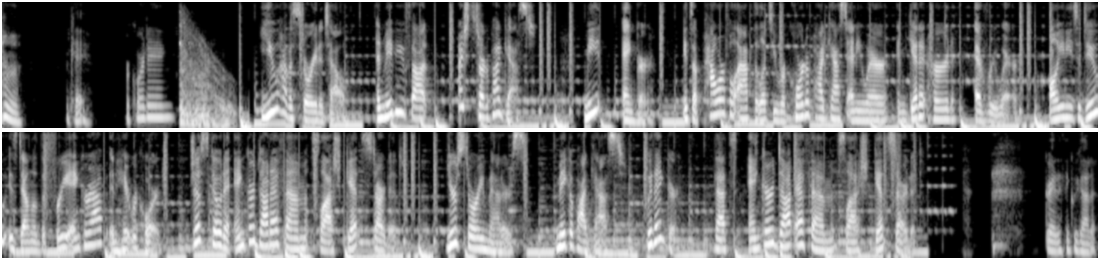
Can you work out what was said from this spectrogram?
okay, recording. You have a story to tell, and maybe you've thought, I should start a podcast. Meet Anchor. It's a powerful app that lets you record a podcast anywhere and get it heard everywhere. All you need to do is download the free Anchor app and hit record. Just go to anchor.fm slash get started. Your story matters. Make a podcast with Anchor. That's anchor.fm slash get started. Great, I think we got it.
